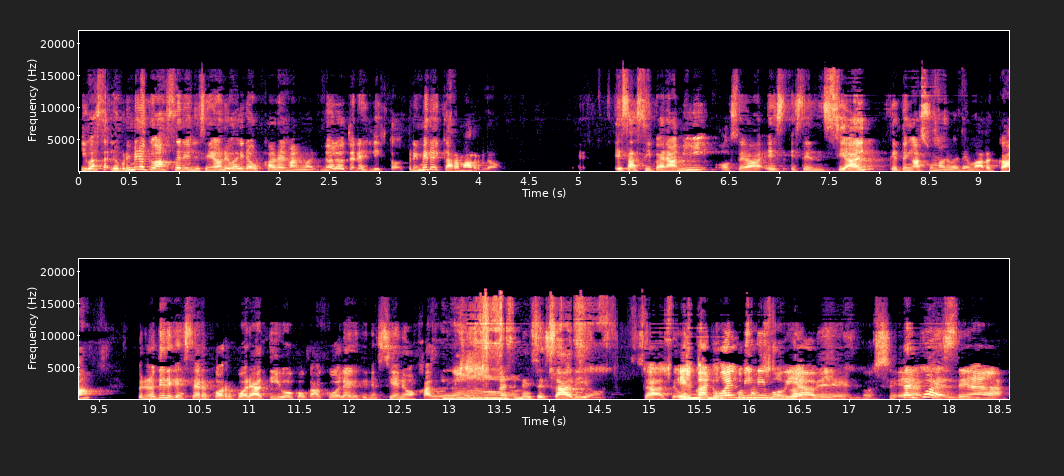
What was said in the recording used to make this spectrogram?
Y vas lo primero que va a hacer el diseñador es va a ir a buscar el manual. No lo tenés listo. Primero hay que armarlo es así para mí, o sea, es esencial que tengas un manual de marca, pero no tiene que ser corporativo Coca-Cola que tiene 100 hojas de un libro. No es necesario. O sea, el manual mínimo viable. O sea, Tal cual. sea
